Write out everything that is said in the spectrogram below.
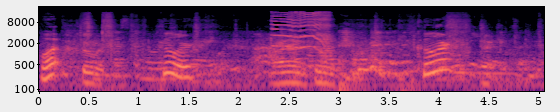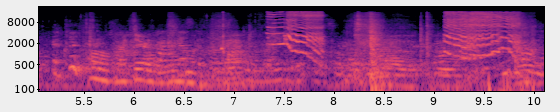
What? Cooler. Cooler. Right in the cooler. Cooler? Oh, right there. The room.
